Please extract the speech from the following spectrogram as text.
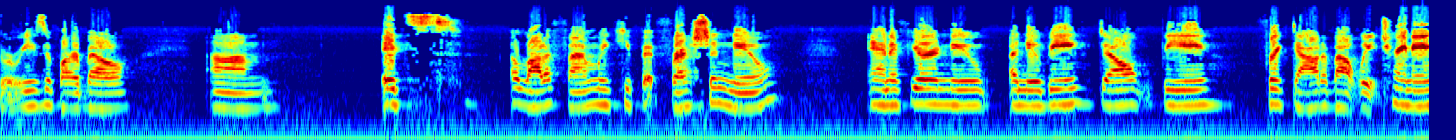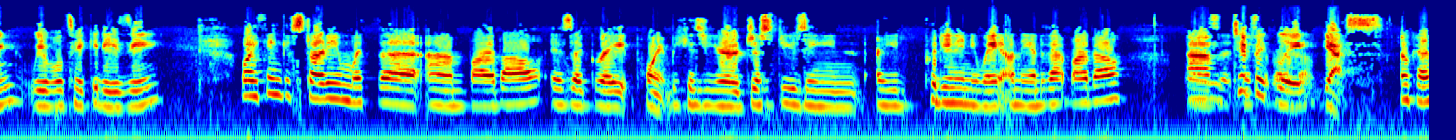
where we use a barbell. Um, it's a lot of fun. We keep it fresh and new. And if you're a new a newbie, don't be freaked out about weight training. We will take it easy. Well, I think starting with the um, barbell is a great point because you're just using, are you putting any weight on the end of that barbell? Um, typically, yes. Okay.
